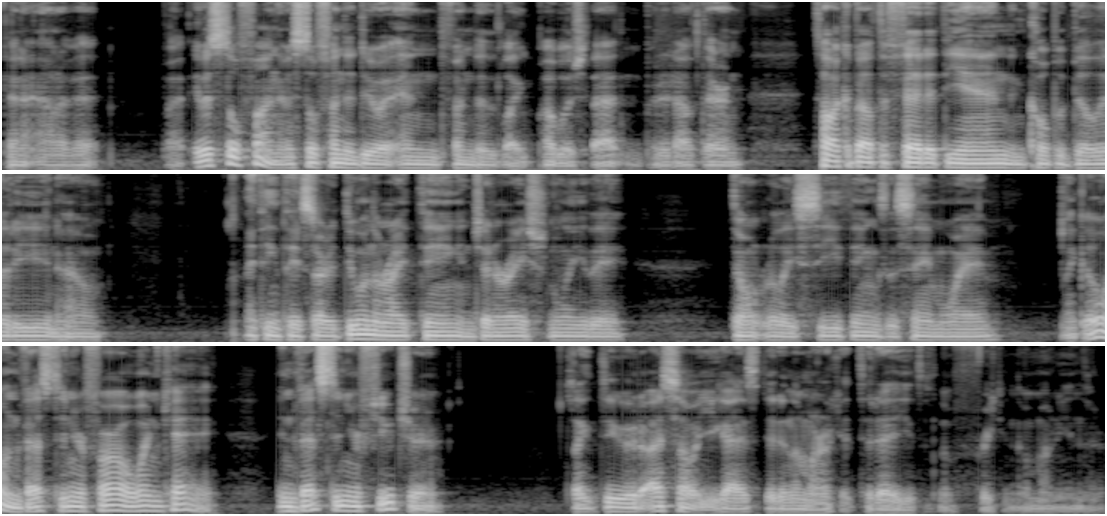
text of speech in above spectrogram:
kind of out of it but it was still fun. It was still fun to do it and fun to like publish that and put it out there and talk about the Fed at the end and culpability and how I think they started doing the right thing and generationally they don't really see things the same way. Like, oh, invest in your 401k, invest in your future. It's like, dude, I saw what you guys did in the market today. There's no freaking no money in there.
